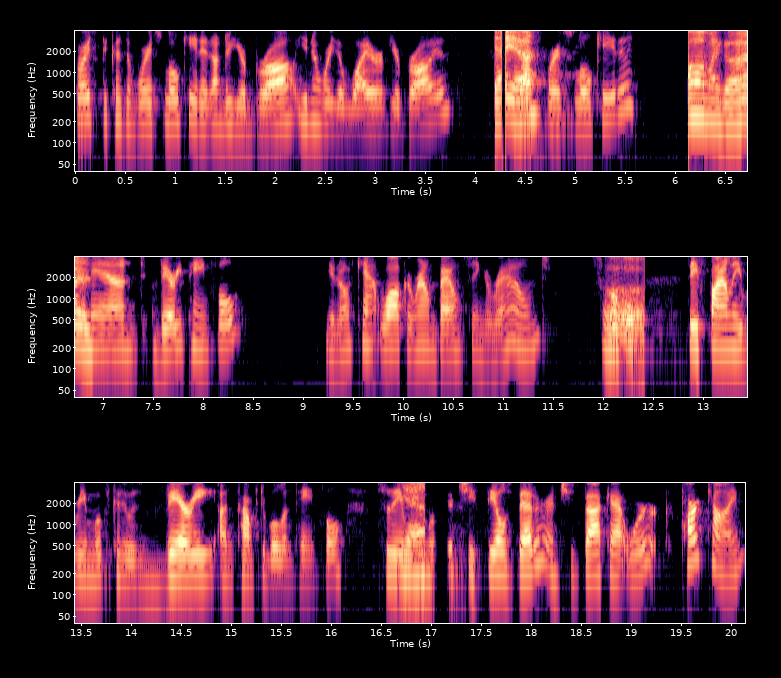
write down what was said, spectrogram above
choice because of where it's located under your bra. You know where the wire of your bra is? Yeah. Yeah. That's where it's located oh my God. and very painful. You know, can't walk around bouncing around. So Ugh. they finally removed because it was very uncomfortable and painful. So they Yeah. removed it. She feels better and she's back at work, part time,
